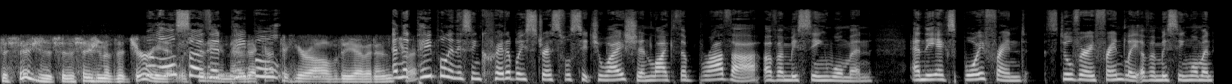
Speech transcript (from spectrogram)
decision; it's the decision of the jury. Well, also that, that people that got to hear all of the evidence, and right? that people in this incredibly stressful situation, like the brother of a missing woman and the ex-boyfriend still very friendly of a missing woman.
